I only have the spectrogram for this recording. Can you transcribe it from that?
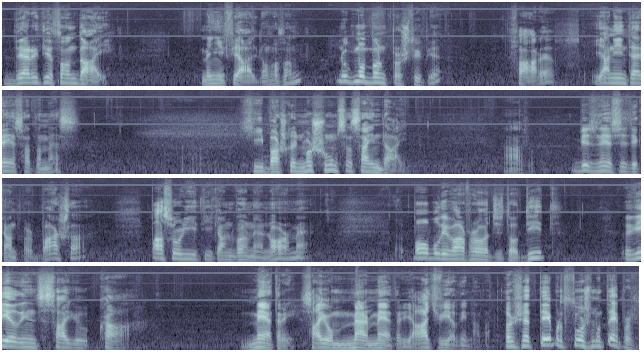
derrit i thonë dajë, me një fjalë, domethënë, nuk më bën përshtypje, fare, janë interesat në mes, që i bashkojnë më shumë se sa i ndajnë. Bizneset i kanë të përbashkta, pasuritë i kanë vënë enorme, populli varfërohet çdo ditë, vjedhin sa ju ka metri, sa ju merr metri, aq vjedhin ata. është e tepër të thuash më tepër,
